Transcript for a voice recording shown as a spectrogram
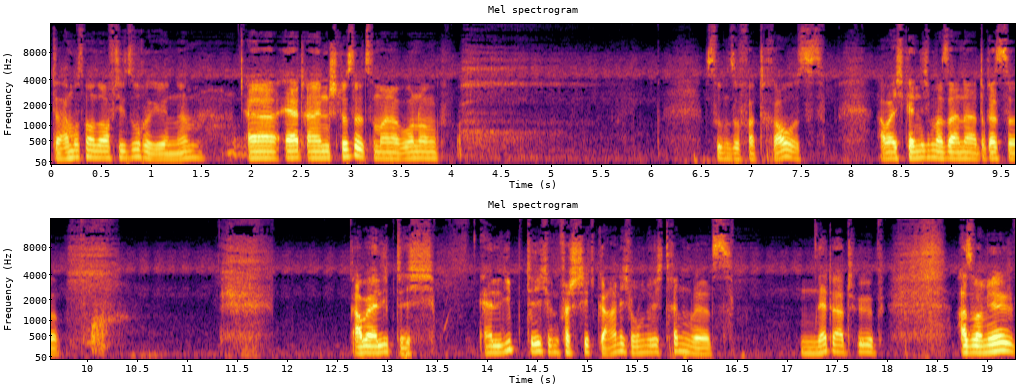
da muss man so auf die Suche gehen, ne? Äh, er hat einen Schlüssel zu meiner Wohnung. Oh, dass du ihm so vertraust. Aber ich kenne nicht mal seine Adresse. Aber er liebt dich. Er liebt dich und versteht gar nicht, warum du dich trennen willst. Netter Typ. Also bei mir,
